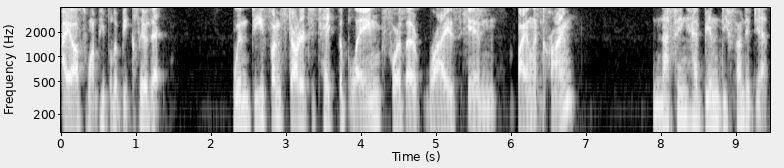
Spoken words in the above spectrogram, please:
I also want people to be clear that when defund started to take the blame for the rise in violent crime, nothing had been defunded yet.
